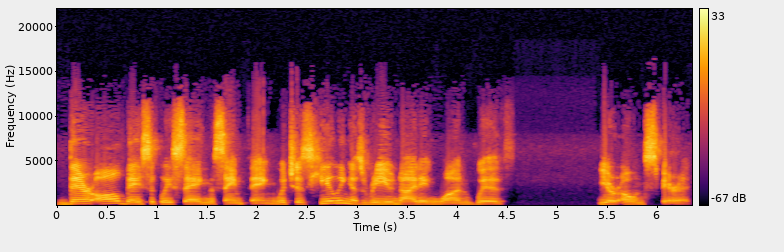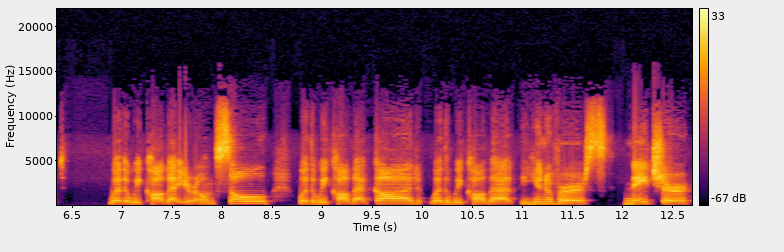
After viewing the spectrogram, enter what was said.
they're all basically saying the same thing, which is healing is reuniting one with your own spirit. Whether we call that your own soul, whether we call that God, whether we call that the universe, nature,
